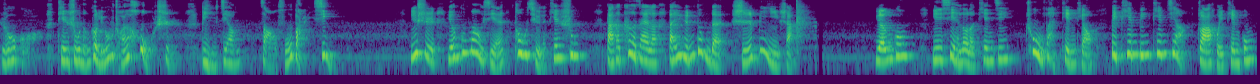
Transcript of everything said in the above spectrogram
如果天书能够流传后世，必将……造福百姓。于是，员工冒险偷取了天书，把它刻在了白云洞的石壁上。员工因泄露了天机，触犯天条，被天兵天将抓回天宫。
